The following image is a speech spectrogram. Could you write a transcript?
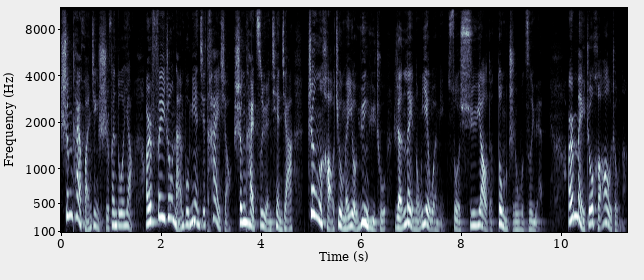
生态环境十分多样，而非洲南部面积太小，生态资源欠佳，正好就没有孕育出人类农业文明所需要的动植物资源。而美洲和澳洲呢，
